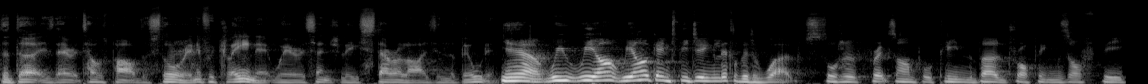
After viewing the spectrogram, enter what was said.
the dirt is there, it tells part of the story. And if we clean it, we're essentially sterilising the building. Yeah, we, we, are, we are going to be doing a little bit of work, sort of, for example, clean the bird droppings off the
